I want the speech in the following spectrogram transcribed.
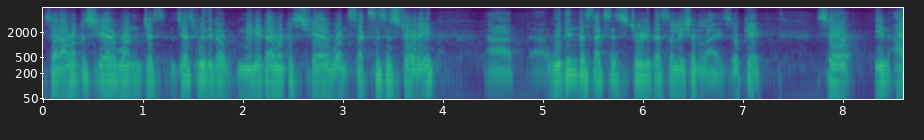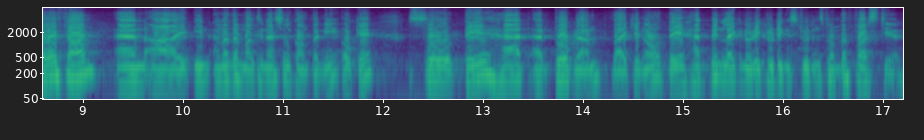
So I want to share one, just, just within a minute, I want to share one success story. Uh, uh, within the success story, the solution lies, okay? So in our firm and uh, in another multinational company, okay, so they had a program like, you know, they had been like, you know, recruiting students from the first year,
